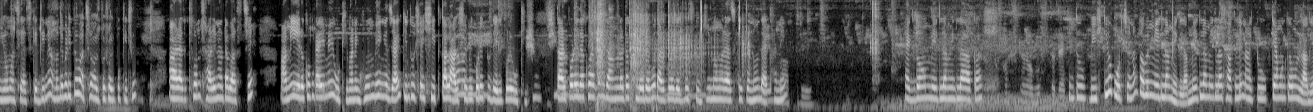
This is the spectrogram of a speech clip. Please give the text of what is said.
নিয়ম আছে আজকের দিনে, আমাদের বাড়িতেও আছে অল্প স্বল্প কিছু। আর এখন সাড়ে নটা বাজছে। আমি এরকম টাইমেই উঠি মানে ঘুম ভেঙে যায় কিন্তু সেই শীতকাল আলসেমি করে একটু দেরি করে উঠি। তারপরে দেখো এখন জানলাটা খুলে দেবো তারপরে দেখব সূর্যি মামার আজকে কোনো দেখা নেই। একদম মেঘলা মেঘলা আকাশ। কিন্তু বৃষ্টিও পড়ছে না তবে মেঘলা মেঘলা। মেঘলা মেঘলা থাকলে না একটু কেমন কেমন লাগে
